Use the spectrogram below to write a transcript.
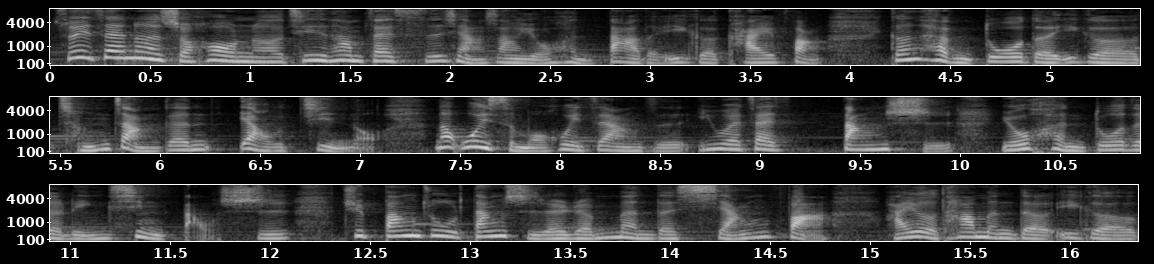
所以在那个时候呢，其实他们在思想上有很大的一个开放，跟很多的一个成长跟要进哦。那为什么会这样子？因为在当时有很多的灵性导师去帮助当时的人们的想法，还有他们的一个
